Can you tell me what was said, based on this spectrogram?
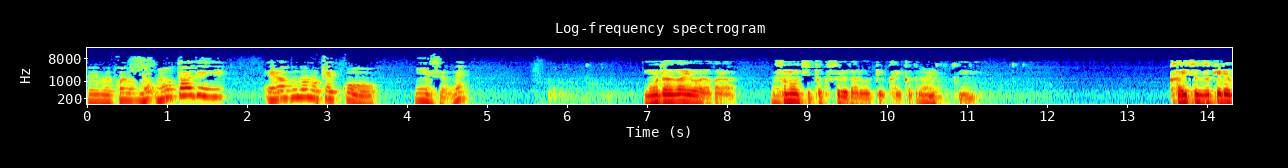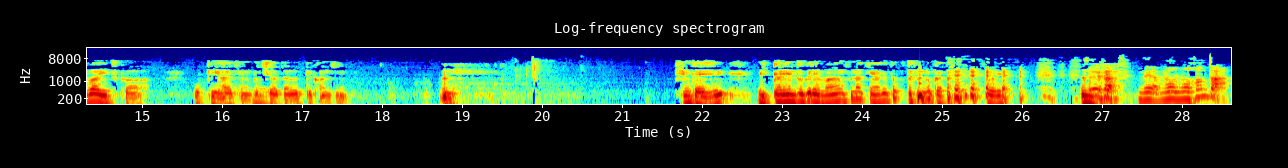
このモモーターで選ぶのも結構いいんですよね。モーダーガイはだから、うんそのうち得するだろうっていう買い方だね。うんうん買い続ければいつか大きい配置にぶち当たるって感じの。うん。君たち3日連続でマンフナ券当てたことあるのかそういうそれが、ね、もう、もう本当は、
